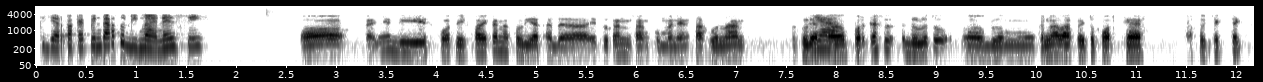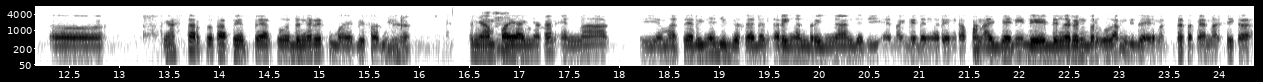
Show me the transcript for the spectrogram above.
kejar pakai pintar tuh di mana sih? Oh, kayaknya di Spotify kan aku lihat ada itu kan rangkuman yang tahunan. Aku lihat Ya. eh, podcast dulu tuh eh, belum kenal apa itu podcast. Aku cek-cek eh, nyasar ke KPP, aku dengerin semua episodenya. Penyampaiannya kan enak, iya materinya juga kadang ringan-ringan, jadi enak didengerin kapan aja. Ini didengerin berulang juga enak, tetap enak sih kak.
